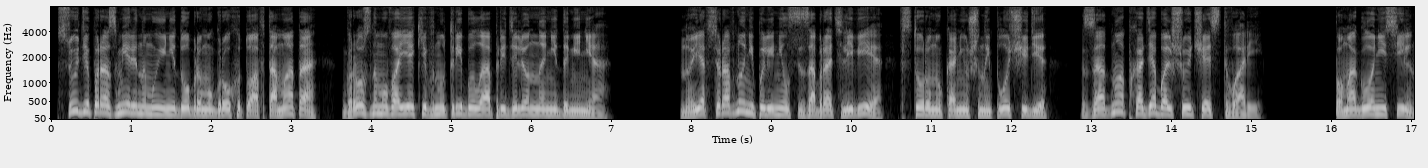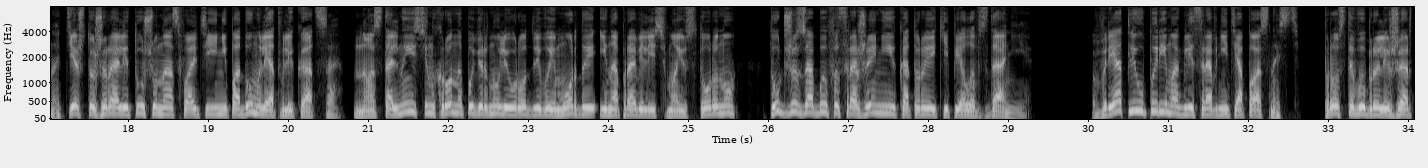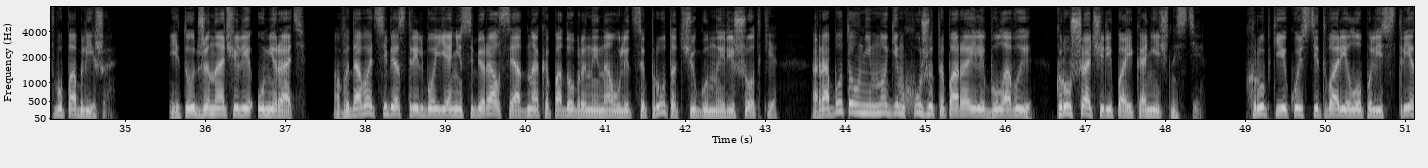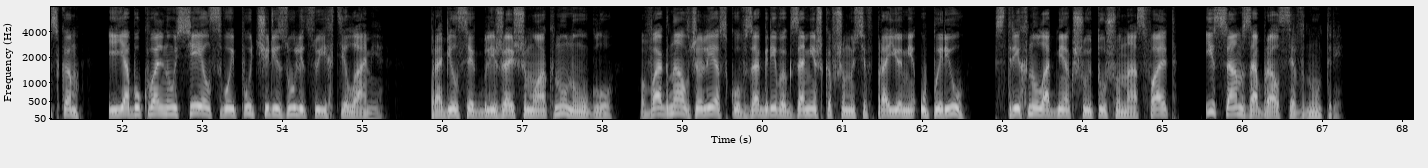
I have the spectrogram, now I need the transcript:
Судя по размеренному и недоброму грохоту автомата, грозному вояке внутри было определенно не до меня. Но я все равно не поленился забрать левее, в сторону конюшенной площади, заодно обходя большую часть тварей. Помогло не сильно, те, что жрали тушу на асфальте и не подумали отвлекаться, но остальные синхронно повернули уродливые морды и направились в мою сторону, тут же забыв о сражении, которое кипело в здании. Вряд ли упыри могли сравнить опасность, просто выбрали жертву поближе. И тут же начали умирать. Выдавать себя стрельбой я не собирался, однако подобранный на улице пруд от чугунной решетки работал немногим хуже топора или булавы, круша черепа и конечности. Хрупкие кости твари лопались с треском, и я буквально усеял свой путь через улицу их телами. Пробился к ближайшему окну на углу, вогнал железку в загривок замешкавшемуся в проеме упырю, стряхнул обмякшую тушу на асфальт и сам забрался внутрь.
